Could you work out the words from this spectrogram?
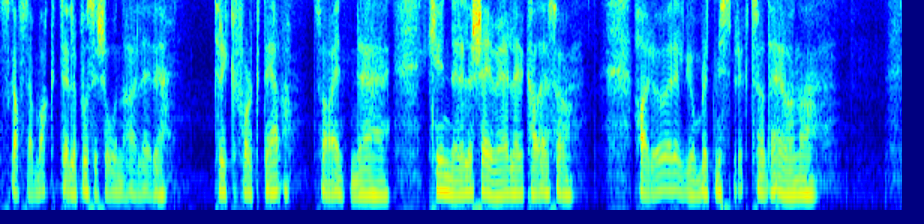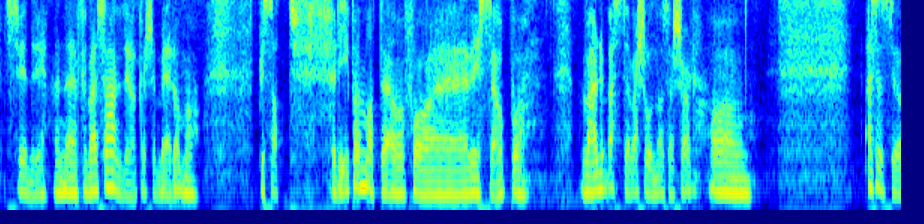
skaffe seg makt eller posisjoner, eller trykke folk ned. da. Så enten det er kvinner eller skeive eller hva det er, så har jo religion blitt misbrukt, så det er jo noe svineri. Men eh, for meg så handler det jo kanskje mer om å bli satt fri på en måte, og få eh, reise seg opp og være det beste versjonen av seg sjøl. Jeg synes jo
